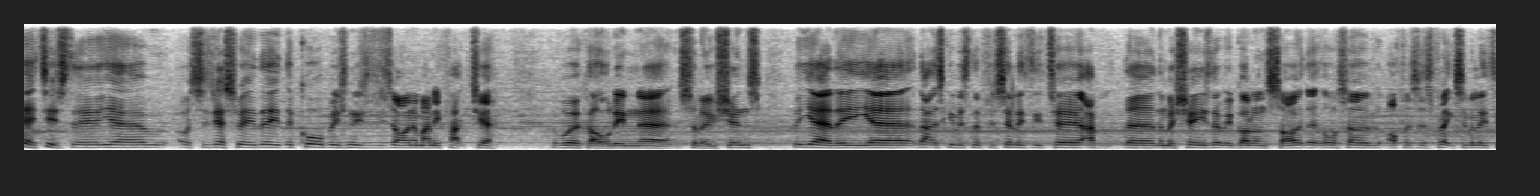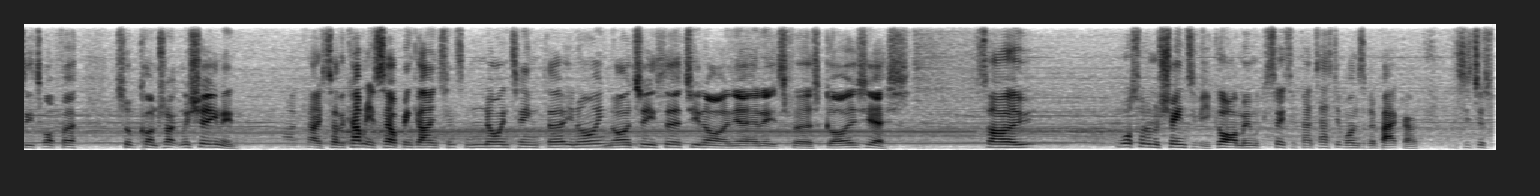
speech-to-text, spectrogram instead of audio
Yeah, it is. The, uh, I would suggest the, the core business is design and manufacture of work holding uh, solutions. But yeah, the, uh, that has given us the facility to have the, the machines that we've got on site that also offers us flexibility to offer subcontract machining. Okay, so the company itself been going since 1939? 1939, yeah, in its first guise, yes. So, what sort of machines have you got? I mean, we can see some fantastic ones in the background. This is just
